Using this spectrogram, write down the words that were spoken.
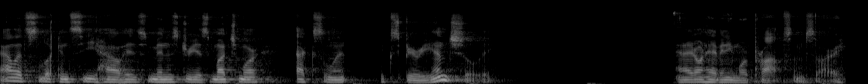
Now let's look and see how his ministry is much more excellent experientially. And I don't have any more props, I'm sorry.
